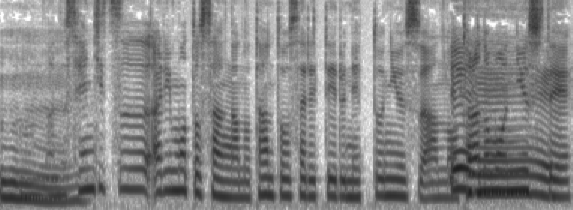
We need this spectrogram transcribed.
うん、あの先日有本さんがあの担当されているネットニュースあの、虎ノ門ニュースで、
